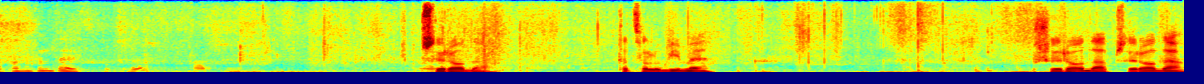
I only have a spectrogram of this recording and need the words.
A poza tym to jest. Przyroda. To co lubimy. Przyroda, przyroda.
